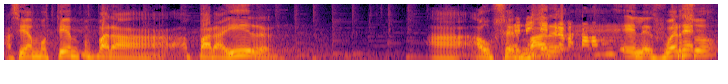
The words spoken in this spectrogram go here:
Hacíamos tiempo para, para ir a, observar el esfuerzo,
